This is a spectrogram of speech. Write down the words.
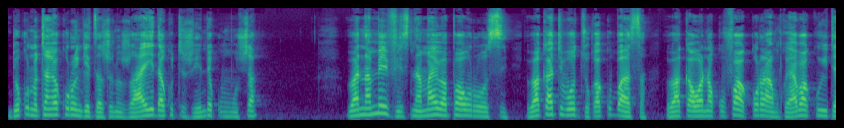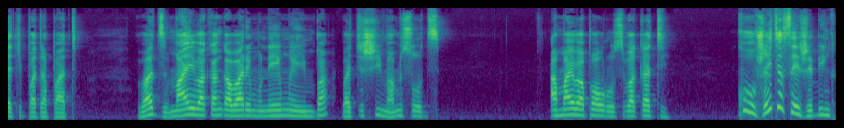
ndokunotanga kurongedza zvinhu zvaaida kuti zviende kumusha vana mavis namai vapaurosi vakati vodzoka kubasa vakawana kufa kurambwe ava kuita chipatapata. Vadzimai vakanga vari mune imwe imba vachisvimha misodzi. Amai vapaurosi vakati ko zvaita sei zvebinga?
